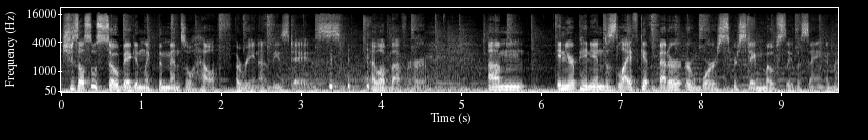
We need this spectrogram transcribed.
She's also so big in like the mental health arena these days. I love that for her. Um, in your opinion, does life get better or worse or stay mostly the same?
